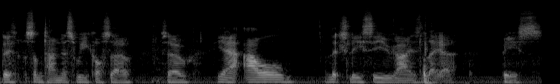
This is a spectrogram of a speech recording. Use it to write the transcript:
this sometime this week or so. So yeah, I will literally see you guys later. Peace.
